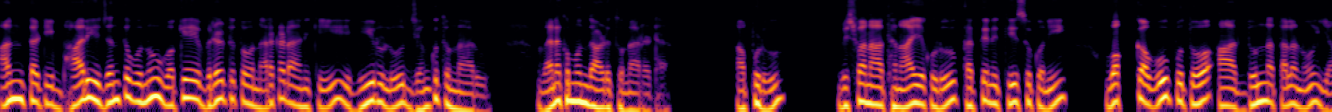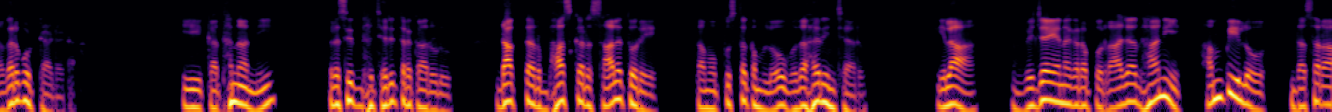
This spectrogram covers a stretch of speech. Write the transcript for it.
అంతటి భారీ జంతువును ఒకే వ్రేటుతో నరకడానికి వీరులు జంకుతున్నారు. వెనకముందాడుతున్నారట అప్పుడు విశ్వనాథనాయకుడు కత్తిని తీసుకొని ఒక్క ఊపుతో ఆ దున్న తలను ఎగరగొట్టాడట. ఈ కథనాన్ని ప్రసిద్ధ చరిత్రకారుడు డాక్టర్ భాస్కర్ సాలెతొరే తమ పుస్తకంలో ఉదహరించారు. ఇలా విజయనగరపు రాజధాని హంపీలో దసరా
